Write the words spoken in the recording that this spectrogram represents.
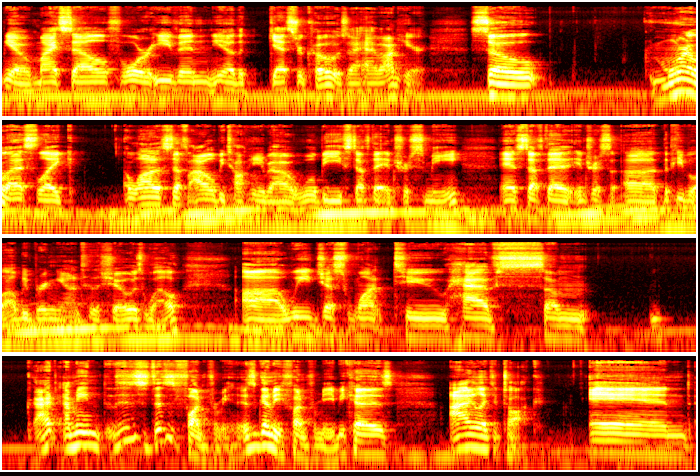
you know myself or even you know the guests or co-hosts I have on here. So more or less like a lot of stuff I will be talking about will be stuff that interests me and stuff that interests uh, the people I'll be bringing onto the show as well. Uh, we just want to have some I, I mean, this is this is fun for me. This is gonna be fun for me because I like to talk, and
